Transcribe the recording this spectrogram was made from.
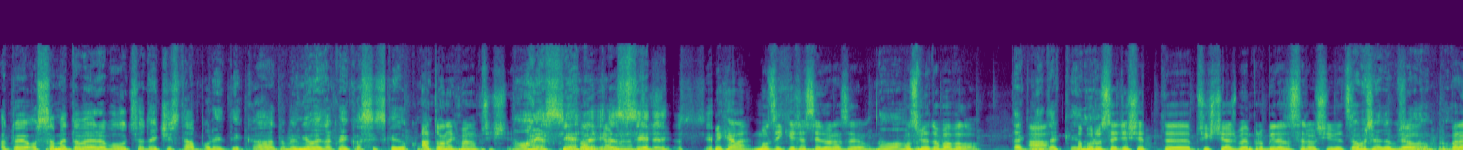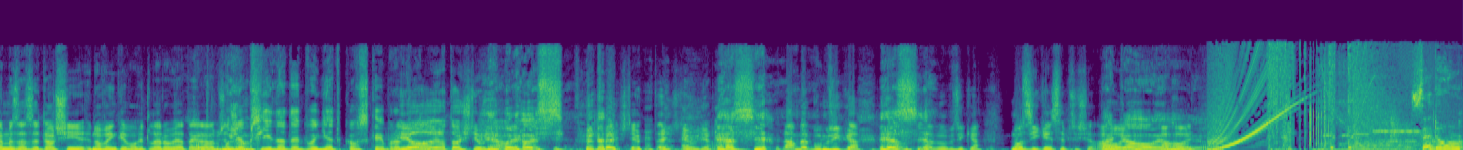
a to je o sametové revoluce, to je čistá politika, to by mělo být takový klasický dokument. A to nechme na příště. No jasně, To necháme na jasně, příště. jasně. Michale, moc díky, že jsi dorazil. No. Moc mě to bavilo. Tak mě a, taky, A no. budu se těšit e, příště, až budeme probírat zase další věci. Dobře, dobře, Jo, no. probereme zase další novinky o Hitlerovi a tak dále. Můžeme to... přijít na ten tvůj dětkovský program. Jo, jo, to ještě udělám. Jo, jo, to, ještě, to ještě udělám. Jasně. Dáme bumříka. Jasně. Dáme bumříka. Moc díky, že jsi přišel. Tak Ahoj. ahoj, ahoj. ahoj. 7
